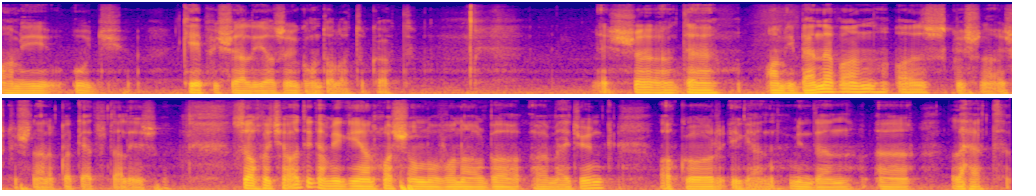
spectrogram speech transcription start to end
ami úgy képviseli az ő gondolatokat. És, de ami benne van, az Krishna és Krishnának a kedvtelése. Szóval, hogyha addig, amíg ilyen hasonló vonalba megyünk, akkor igen, minden lehet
